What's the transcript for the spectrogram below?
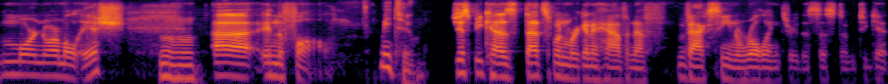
more normal-ish hmm uh in the fall me too. just because that's when we're going to have enough vaccine rolling through the system to get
